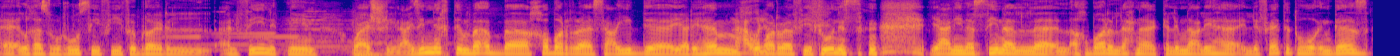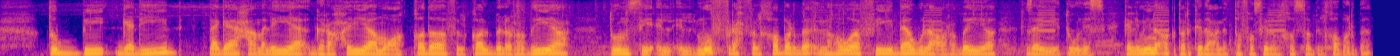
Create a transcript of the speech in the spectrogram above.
الغزو الروسي في فبراير 2022 وعشرين. عايزين نختم بقى بخبر سعيد يا ريهام معقولة؟ خبر في تونس. يعني نسينا الأخبار اللي إحنا اتكلمنا عليها اللي فاتت وهو إنجاز طبي جديد نجاح عملية جراحية معقدة في القلب للرضيع تونسي المفرح في الخبر ده إن هو في دولة عربية زي تونس. كلمينا أكتر كده عن التفاصيل الخاصة بالخبر ده.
